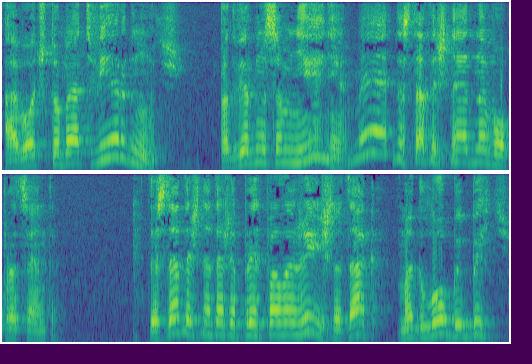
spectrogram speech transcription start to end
А вот чтобы отвергнуть, подвергнуть сомнению, э, достаточно одного процента. Достаточно даже предположить, что так могло бы быть.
